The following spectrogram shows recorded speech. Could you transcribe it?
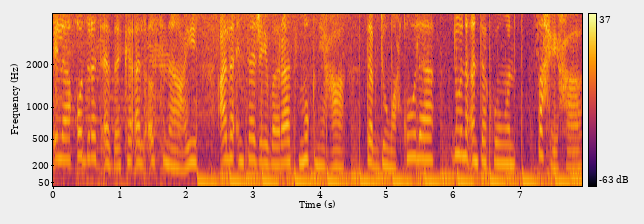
إلى قدرة الذكاء الاصطناعي على إنتاج عبارات مقنعة تبدو معقولة دون أن تكون صحيحة.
